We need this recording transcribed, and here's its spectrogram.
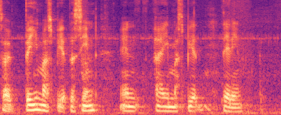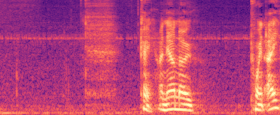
So B must be at this end and A must be at that end. Okay, I now know point A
